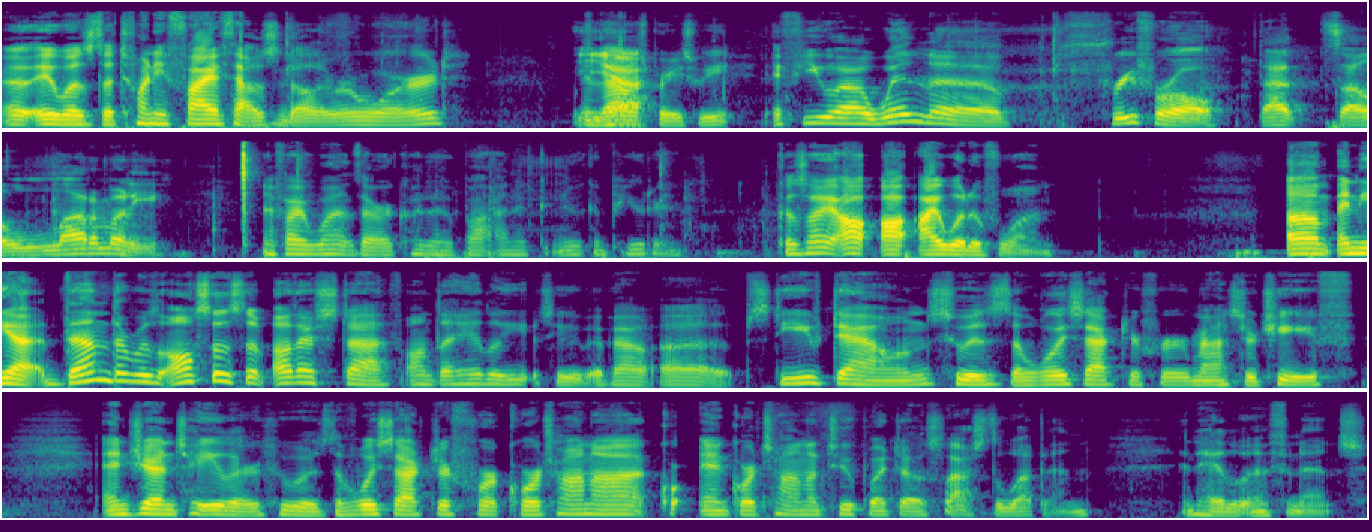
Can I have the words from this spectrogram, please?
uh, it was the twenty five thousand dollar reward, and that was pretty sweet. If you uh, win a free for all, that's a lot of money. If I went there, I could have bought a new- new computer, because I I, I would have won. Um and yeah, then there was also some other stuff on the Halo YouTube about uh Steve Downs, who is the voice actor for Master Chief, and Jen Taylor, who is the voice actor for Cortana and Cortana 2.0 slash the Weapon in Halo Infinite.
